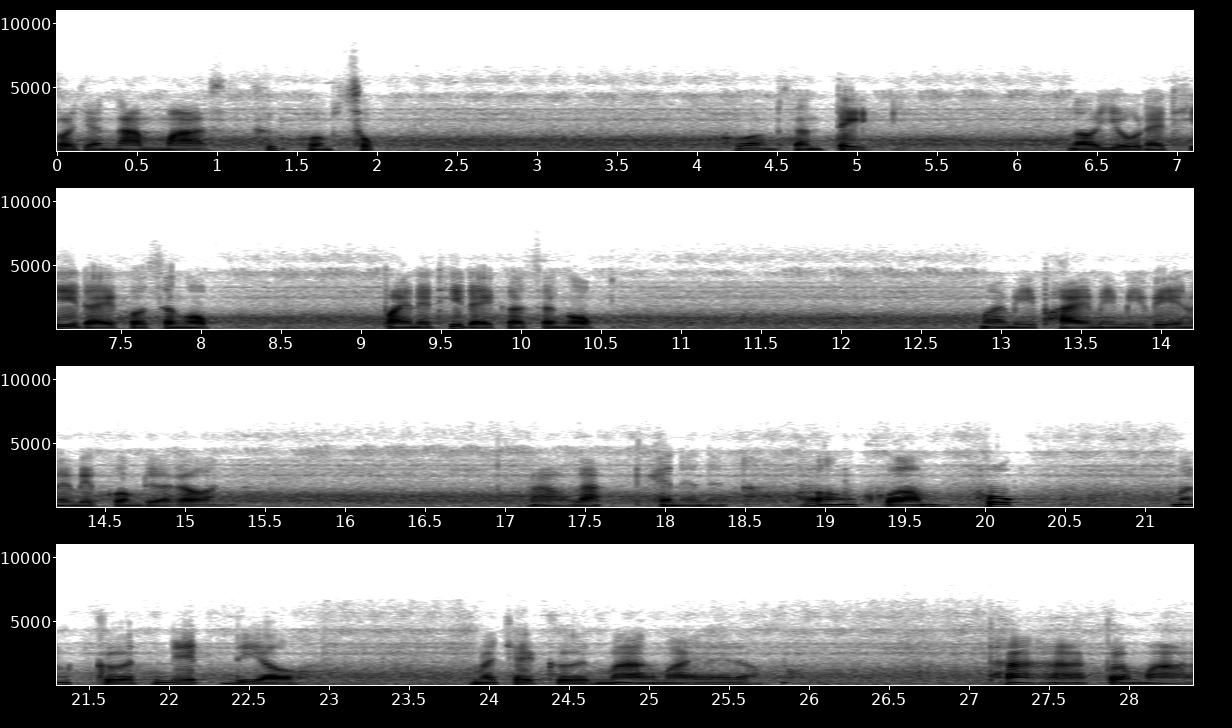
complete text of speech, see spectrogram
ก็จะนำมา คือความสุข ความสันติ เราอยู่ในที่ใดก็สงบ ไปในที่ใดก็สงบ ไม่มีภัยไม่มีเวรไม่มีความเดือดร้อนเอาละแค่นั้นนะของความทุกข์มันเกิดนิดเดียว ไม่ใช่เกิดมากมายอะไรหรอกถ้าหากประมาท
